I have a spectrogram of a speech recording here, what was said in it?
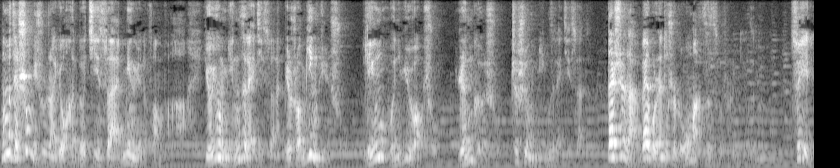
那么在数秘术上有很多计算命运的方法啊，有用名字来计算的，比如说命运数、灵魂欲望数、人格数，这是用名字来计算的。但是呢，外国人都是罗马字组成的名字嘛，所以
